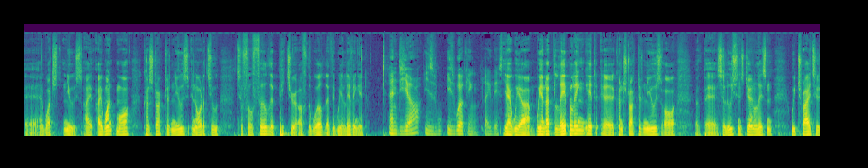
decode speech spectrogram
and watch news. I, I want more constructive news in order to to fulfill the picture of the world that we are living in. And DR is is working like this. Yeah, we are. We are not labeling it uh, constructive news or uh, solutions journalism. We try to,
